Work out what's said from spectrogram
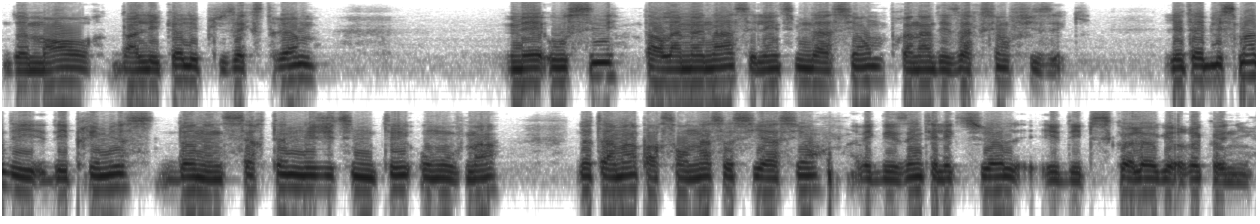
de mort dans les cas les plus extrêmes, mais aussi par la menace et l'intimidation prenant des actions physiques. L'établissement des, prémices donne une certaine légitimité au mouvement, notamment par son association avec des intellectuels et des psychologues reconnus.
